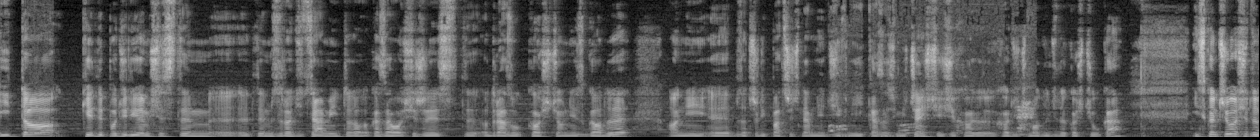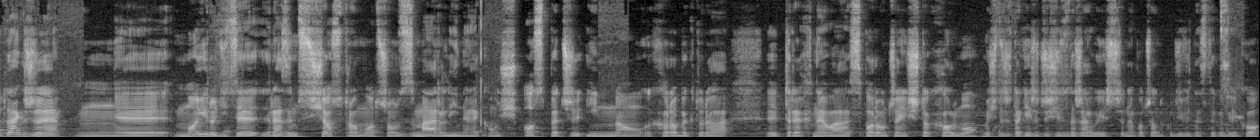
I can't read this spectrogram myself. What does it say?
I to, kiedy podzieliłem się z tym, y, tym z rodzicami, to okazało się, że jest od razu kością niezgody. Oni y, zaczęli patrzeć na mnie dziwnie i kazać mi częściej się chodzić, modlić do kościółka. I skończyło się to tak, że e, moi rodzice razem z siostrą młodszą zmarli na jakąś ospę czy inną chorobę, która y, trachnęła sporą część Sztokholmu. Myślę, że takie rzeczy się zdarzały jeszcze na początku XIX wieku.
